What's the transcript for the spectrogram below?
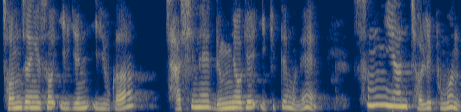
전쟁에서 이긴 이유가 자신의 능력에 있기 때문에 승리한 전리품은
